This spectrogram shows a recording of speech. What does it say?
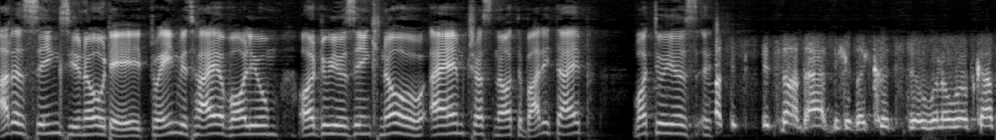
other things, you know, they train with higher volume, or do you think, no, I am just not the body type? What do you. It's, it's not that because I could still win a World Cup.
